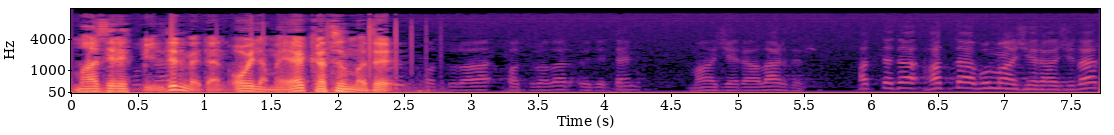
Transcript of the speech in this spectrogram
mazeret bildirmeden oylamaya katılmadı. Hatta, hatta bu maceracılar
